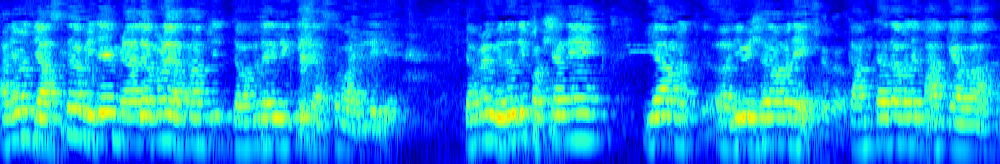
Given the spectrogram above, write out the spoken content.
आणि म्हणून जास्त विजय मिळाल्यामुळे आता आमची जबाबदारी देखील जास्त वाढलेली आहे. त्यामुळे विरोधी पक्षाने या अधिवेशनामध्ये कामकाजामध्ये भाग घ्यावा.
